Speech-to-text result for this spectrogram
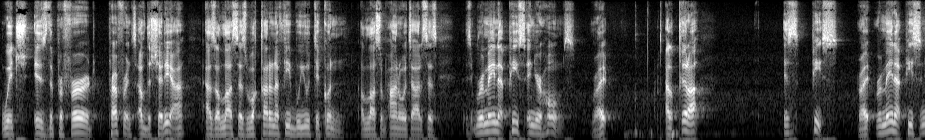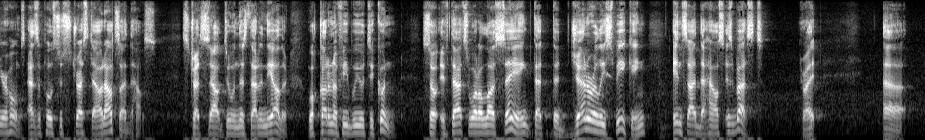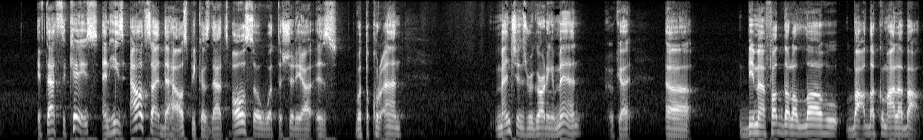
which is the preferred preference of the Sharia, as Allah says, وَقَرْنَ فِي بُيُوتِكُنْ Allah subhanahu wa ta'ala says, remain at peace in your homes, right? Al qira is peace, right? Remain at peace in your homes, as opposed to stressed out outside the house, stressed out doing this, that, and the other. وَقَرْنَ فِي بُيُوتِكُنْ So if that's what Allah is saying, that the generally speaking, inside the house is best, right? Uh, if that's the case, and he's outside the house, because that's also what the Sharia is, what the Quran mentions regarding a man, okay بما فضل الله بعضكم على بعض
